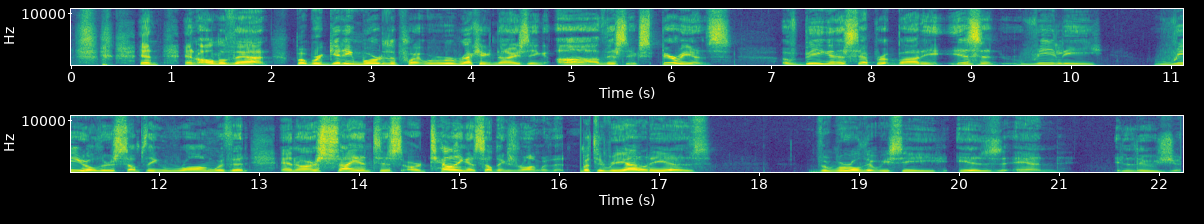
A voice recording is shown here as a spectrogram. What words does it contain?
and, and all of that. But we're getting more to the point where we're recognizing, ah, this experience of being in a separate body isn't really real. There's something wrong with it, and our scientists are telling us something's wrong with it. But the reality is, the world that we see is an illusion.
